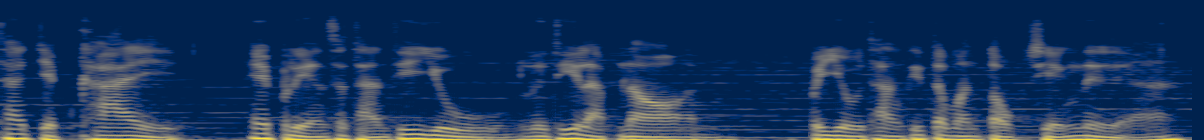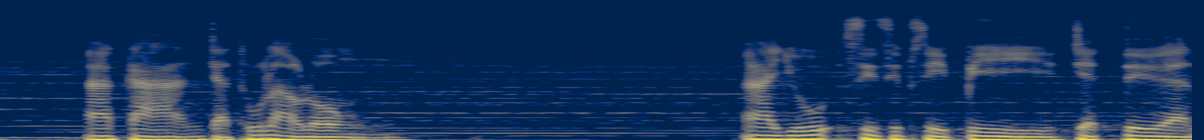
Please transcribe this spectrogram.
ถ้าเจ็บไข้ให้เปลี่ยนสถานที่อยู่หรือที่หลับนอน ไปอยู่ทางทิศตะวันตกเฉียงเหนือ อาการจะทุเลาลง อายุ 44 ปี 7 เดือน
